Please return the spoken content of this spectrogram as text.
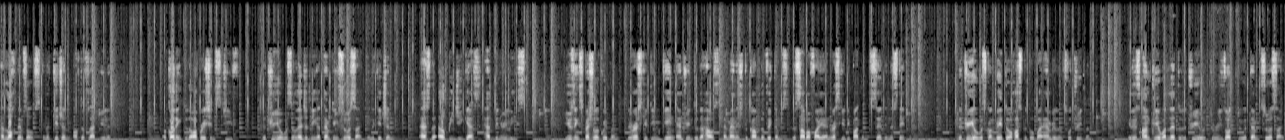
had locked themselves in the kitchen of the flat unit. According to the operations chief, the trio was allegedly attempting suicide in the kitchen as the LPG gas had been released. Using special equipment, the rescue team gained entry into the house and managed to calm the victims, the Sabah Fire and Rescue Department said in a statement. The trio was conveyed to a hospital by ambulance for treatment. It is unclear what led to the trio to resort to attempt suicide.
